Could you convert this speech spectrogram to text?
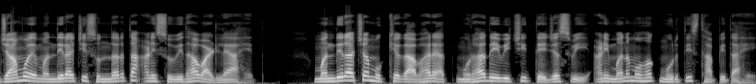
ज्यामुळे मंदिराची सुंदरता आणि सुविधा वाढल्या आहेत. मंदिराच्या मुख्य गाभाऱ्यात मुरादेवीची तेजस्वी आणि मनमोहक मूर्ती स्थापित आहे.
